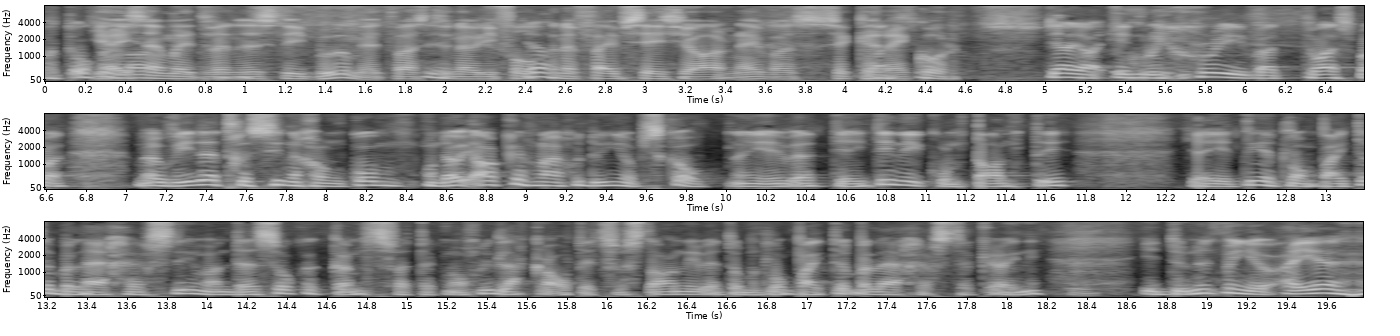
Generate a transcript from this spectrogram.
Wat ook Jy sê met wanneer is die boom? Dit was toe nou die volgende ja. 5, 6 jaar, nee, was seker rekord. Ja ja, in groei. groei wat was maar nou wie dit gesien gaan kom. Onthou elke van daai goed doen jy op skuld, nee, jy weet jy het nie kontant nie. Jy het nie 'n klomp buitebeleggers nie, want dis ook 'n kuns wat ek nog nie lekker altyd verstaan nie, weet om 'n klomp buitebeleggers te kry nie. Jy doen dit met jou eie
